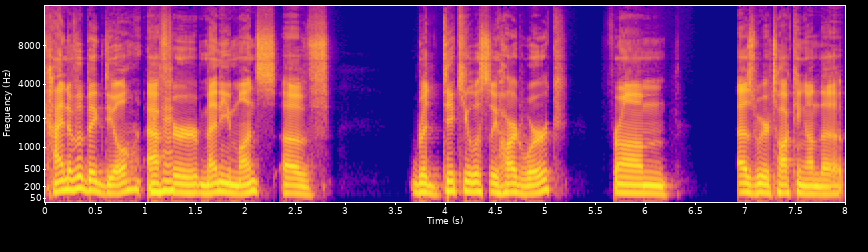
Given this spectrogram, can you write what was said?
Kind of a big deal Mm-hmm. after many months of ridiculously hard work from, as we were talking on the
